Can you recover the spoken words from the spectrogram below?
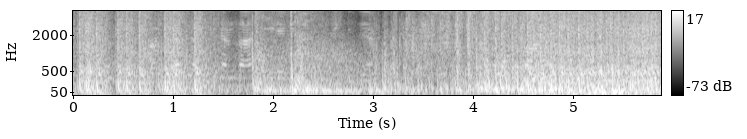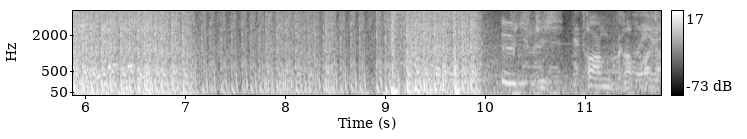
Arkadaşlar bir tane daha hile videosu çekeceğim. Üç kişi tam kafada.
